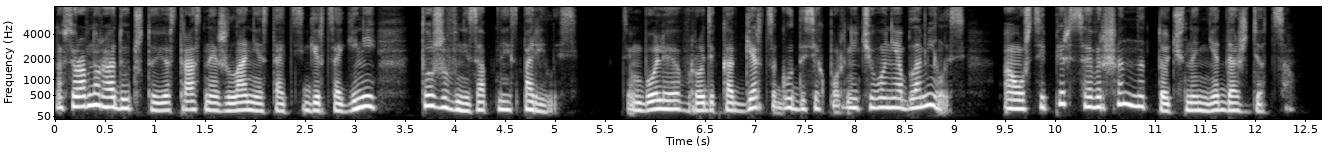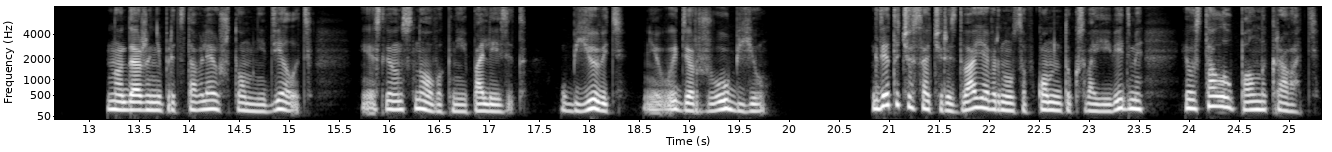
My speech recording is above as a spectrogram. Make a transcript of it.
но все равно радует, что ее страстное желание стать герцогиней тоже внезапно испарилось. Тем более, вроде как герцогу до сих пор ничего не обломилось, а уж теперь совершенно точно не дождется но даже не представляю, что мне делать, если он снова к ней полезет. Убью ведь, не выдержу, убью. Где-то часа через два я вернулся в комнату к своей ведьме и устало упал на кровать.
